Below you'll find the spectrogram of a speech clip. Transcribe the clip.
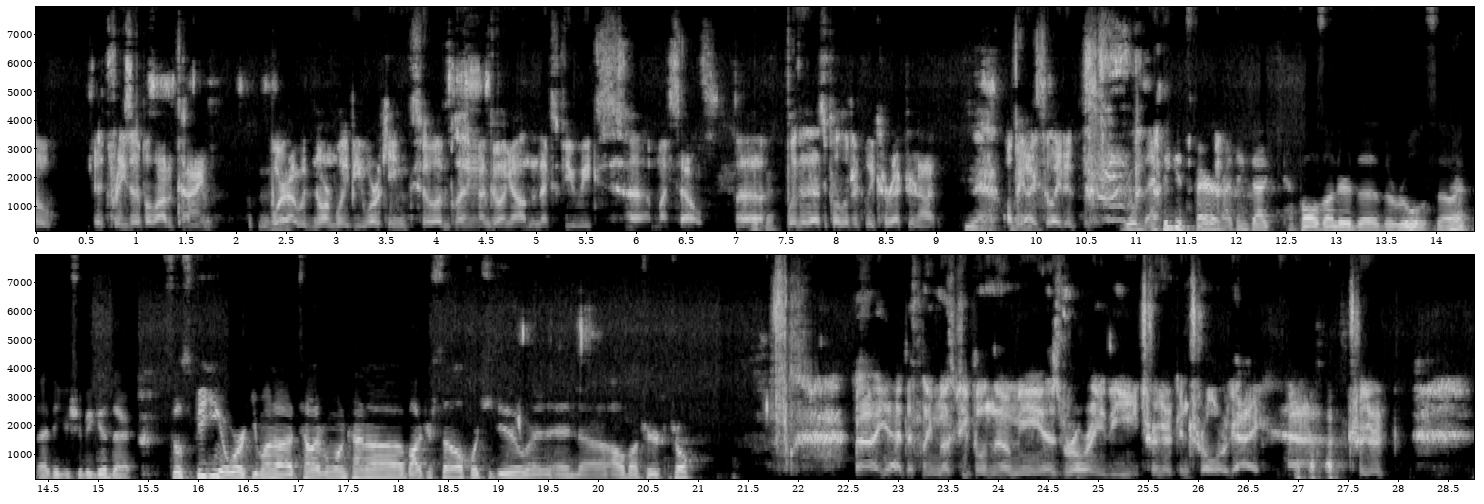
it frees up a lot of time where I would normally be working. So I'm planning on going out in the next few weeks uh, myself. Uh, Okay. Whether that's politically correct or not, yeah? I'll be isolated. Well, I think it's fair. I think that falls under the, the rules, so I, I think you should be good there. So, speaking of work, you want to tell everyone kind of about yourself, what you do, and, and uh, all about trigger control? Uh, yeah, definitely. Most people know me as Rory, the trigger controller guy. Uh, trigger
